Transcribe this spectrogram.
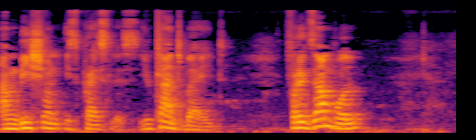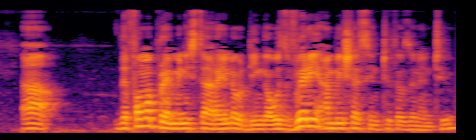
ambition is priceless. You can't buy it. For example, uh, the former Prime Minister Raila Odinga was very ambitious in 2002,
